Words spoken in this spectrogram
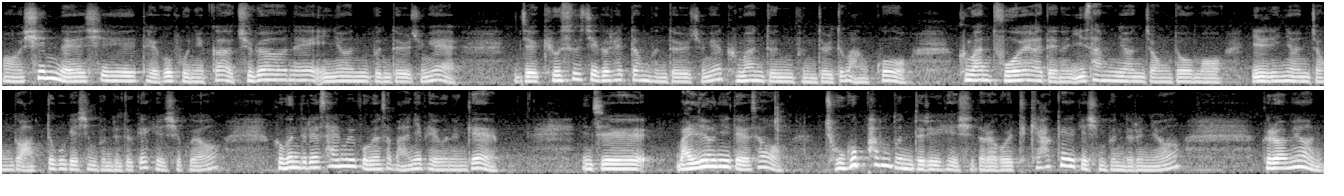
어, 54시 되고 보니까 주변의 인연분들 중에 이제 교수직을 했던 분들 중에 그만둔 분들도 많고 그만두어야 되는 2, 3년 정도 뭐 1, 2년 정도 앞두고 계신 분들도 꽤 계시고요. 그분들의 삶을 보면서 많이 배우는 게 이제 말년이 돼서 조급한 분들이 계시더라고요. 특히 학교에 계신 분들은요. 그러면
